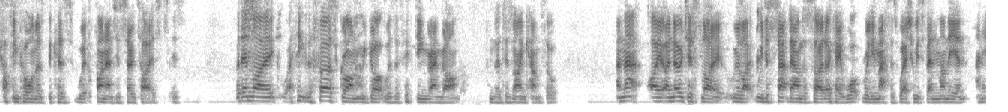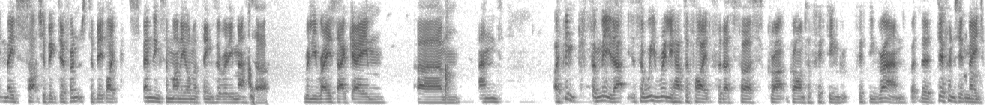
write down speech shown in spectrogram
cutting corners because we're, finance is so tight. It's, it's, but then, like, I think the first grant we got was a 15 grand grant from the design council and that I, I noticed like we were like we just sat down to decide okay what really matters where should we spend money and, and it made such a big difference to be like spending some money on the things that really matter really raise that game um, and I think for me that so we really had to fight for that first grant, grant of 15, 15 grand but the difference it made to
